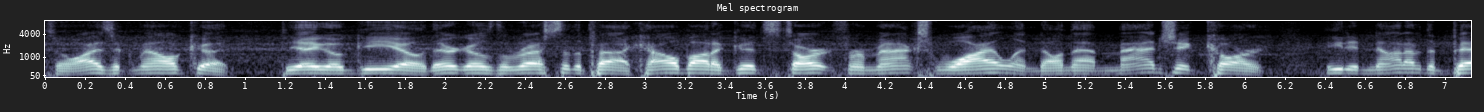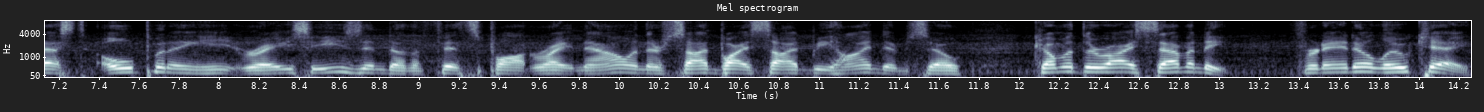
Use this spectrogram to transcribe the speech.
So Isaac Malcutt, Diego Guillo, there goes the rest of the pack. How about a good start for Max Weiland on that magic cart? He did not have the best opening heat race. He's into the fifth spot right now, and they're side by side behind him. So coming through I 70. Fernando Luque,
